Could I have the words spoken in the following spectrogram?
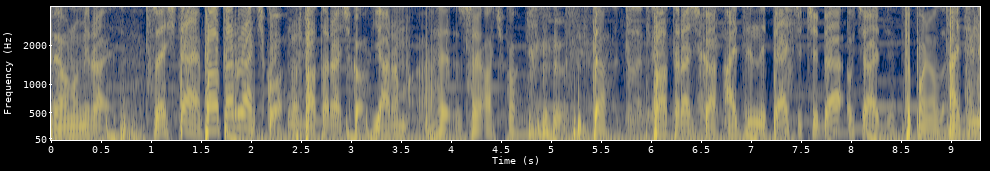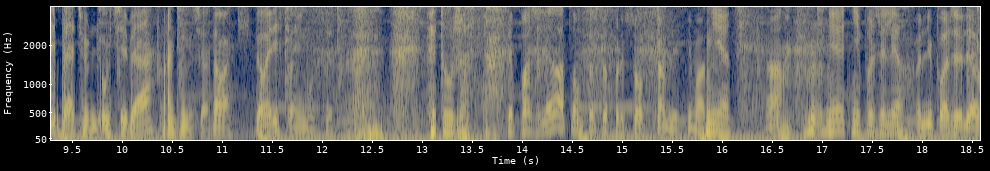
И он умирает. Засчитаем. Полтора очко. Полтора очко. Ярым э, очко. Да. Полтора очка. Один и пять у тебя, у тебя один. Ты понял, да? Один и пять у у тебя, один у тебя. Давай, говори свои эмоции. Это ужасно. Ты пожалел о том, что пришел ко мне сниматься? Нет, А? нет, не пожалел. Он не пожалел.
